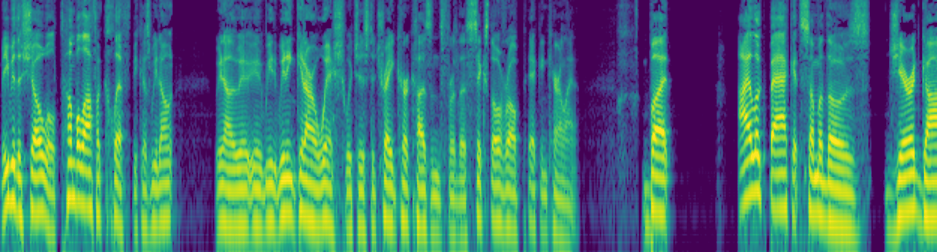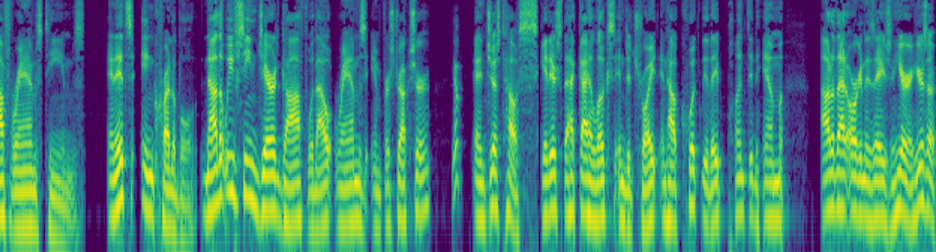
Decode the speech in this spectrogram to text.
Maybe the show will tumble off a cliff because we don't you know, we, we, we didn't get our wish, which is to trade Kirk Cousins for the sixth overall pick in Carolina. But I look back at some of those Jared Goff Rams teams, and it's incredible. Now that we've seen Jared Goff without Rams infrastructure, Yep. and just how skittish that guy looks in Detroit, and how quickly they punted him out of that organization. Here, here's a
